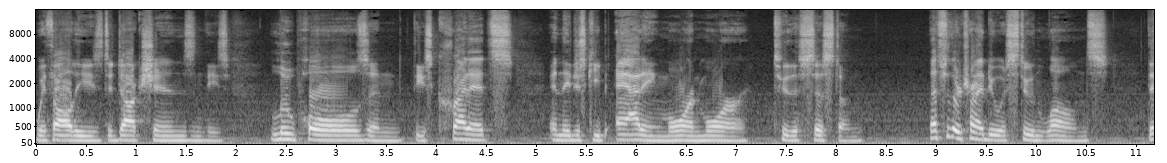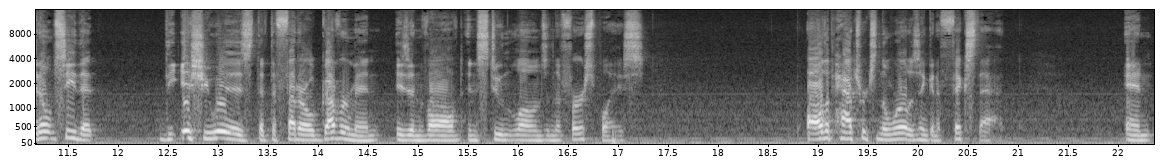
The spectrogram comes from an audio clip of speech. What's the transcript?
with all these deductions and these loopholes and these credits, and they just keep adding more and more to the system. That's what they're trying to do with student loans. They don't see that the issue is that the federal government is involved in student loans in the first place. All the patchworks in the world isn't going to fix that. And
